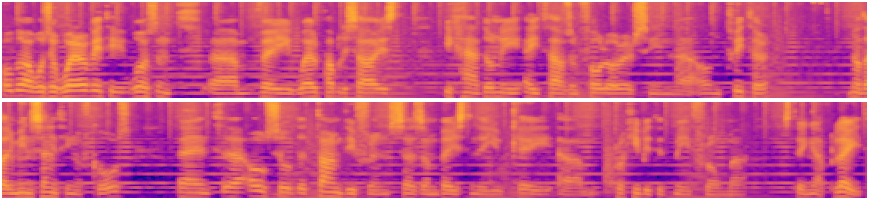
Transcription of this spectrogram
although I was aware of it, it wasn't um, very well publicized. It had only 8,000 followers in uh, on Twitter. Not that it means anything, of course and uh, also the time difference as I'm based in the UK um, prohibited me from uh, staying up late.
